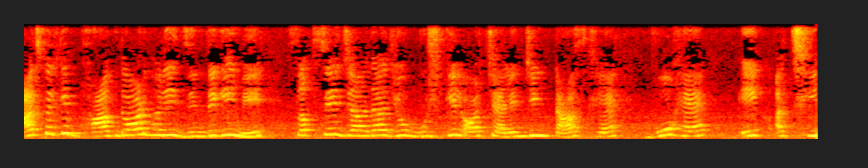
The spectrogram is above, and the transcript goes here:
आजकल की भागदौड़ भरी ज़िंदगी में सबसे ज़्यादा जो मुश्किल और चैलेंजिंग टास्क है वो है एक अच्छी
